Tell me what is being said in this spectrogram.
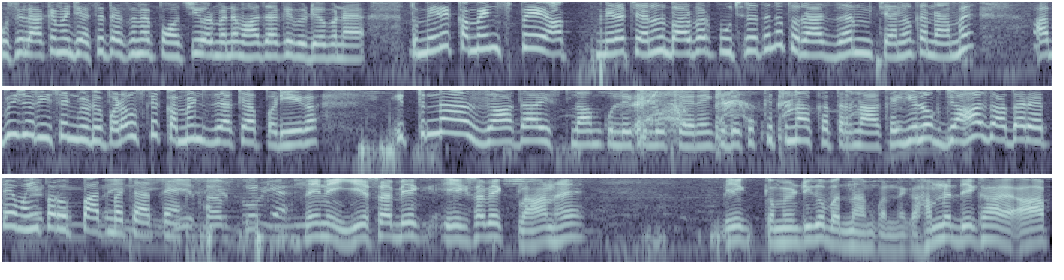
उस इलाके में जैसे तैसे मैं पहुँची और मैंने वहाँ जाके वीडियो बनाया। तो मेरे कमेंट्स पर आप, मेरा चैनल बार बार पूछ रहे थे ना तो राजधर्म चैनल का नाम है। अभी जो रिसेंट वीडियो पड़ा, उसके कमेंट्स जाके आप पढ़िएगा। इतना ज़्यादा इस्लाम को लेकर लोग कह रहे हैं कि देखो, कितना खतरनाक है। ये लोग जहाँ ज़्यादा रहते हैं, वहीं पर उत्पात मचाते हैं। सब नहीं नहीं ये सब एक एक सब एक प्लान है एक कम्युनिटी को बदनाम करने का। हमने देखा है आप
